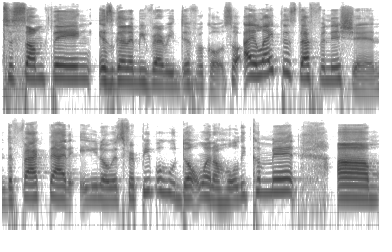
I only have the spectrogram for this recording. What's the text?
to something is going to be very difficult. So I like this definition, the fact that you know it's for people who don't want to wholly commit um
